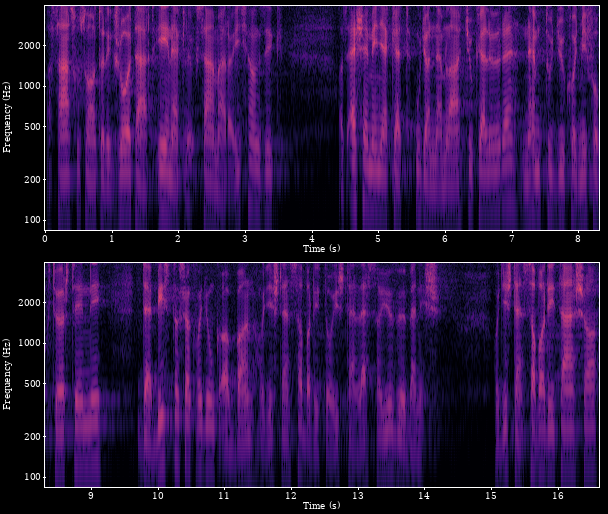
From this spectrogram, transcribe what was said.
a 126. Zsoltárt éneklők számára így hangzik, az eseményeket ugyan nem látjuk előre, nem tudjuk, hogy mi fog történni, de biztosak vagyunk abban, hogy Isten szabadító Isten lesz a jövőben is. Hogy Isten szabadítása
